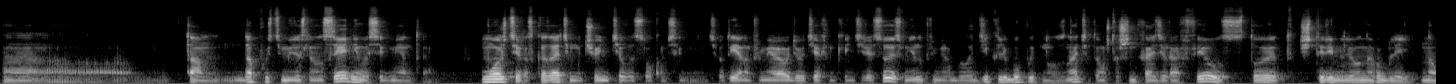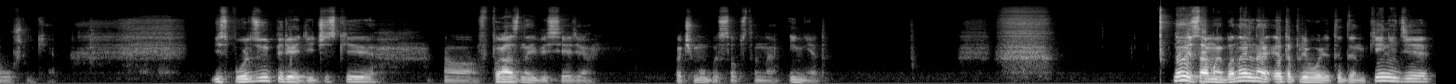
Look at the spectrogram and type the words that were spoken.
А, там, допустим, если он среднего сегмента, можете рассказать ему что-нибудь о высоком сегменте. Вот я, например, аудиотехникой интересуюсь, мне, например, было дико любопытно узнать о том, что Sennheiser Orpheus стоит 4 миллиона рублей наушники. Использую периодически э, в праздной беседе. Почему бы, собственно, и нет. Ну и самое банальное, это приводит и Дэн Кеннеди,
